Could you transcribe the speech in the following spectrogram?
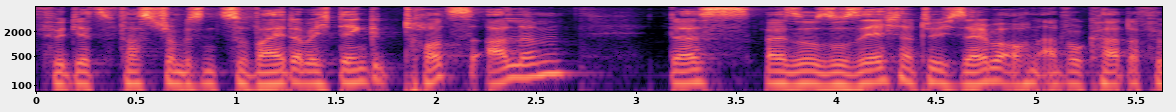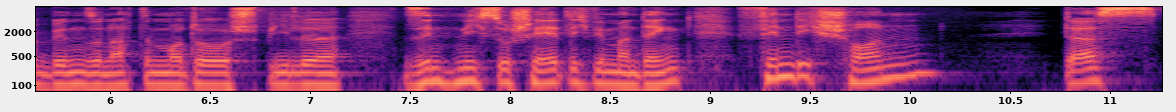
führt jetzt fast schon ein bisschen zu weit, aber ich denke trotz allem, dass, also so sehr ich natürlich selber auch ein Advokat dafür bin, so nach dem Motto, Spiele sind nicht so schädlich, wie man denkt, finde ich schon, dass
